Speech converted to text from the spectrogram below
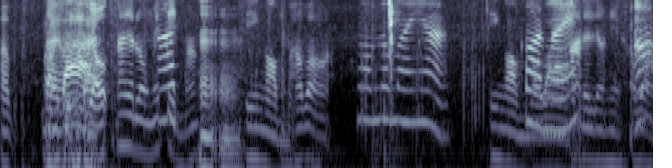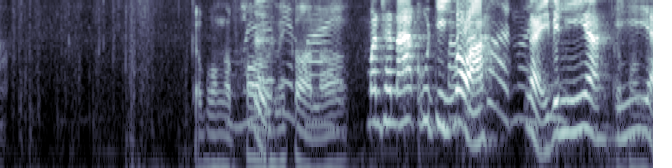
ครับเอาได้ครับได้พี่โจ๊กน่าจะลงไม่ติดมั้งเออเออพี่งอมเขาบอกอะงอมทำไมอะ พี่งอมก่อนไหมเพราะว่าอะเร็วๆนี้เขาบอกอะ กับวงกับผมพ่อไม่ไม่ได้กอดไปแล้วมันชนะกูจริงป่าวะเอามาเปิดหน่อยไงเป็นนี้อะไอ้เหี้ย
